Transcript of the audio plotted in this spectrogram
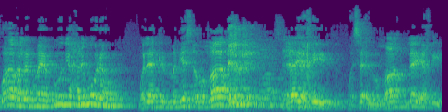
وأغلب ما يكون يحرمونه ولكن من يسأل الله لا يخيب وسائل الله لا يخيب.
